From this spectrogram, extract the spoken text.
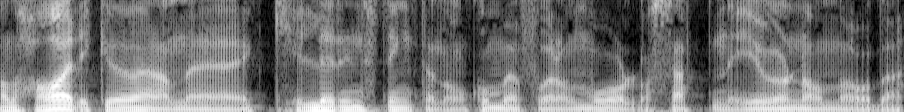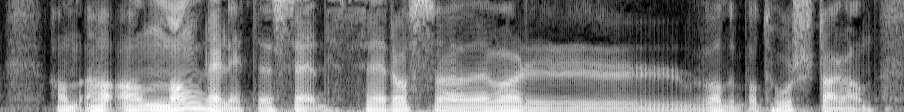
Han har ikke det der killerinstinktet når han kommer foran mål og setter den i hjørnene. og det. Han, han, mangler litt. Jeg ser, også, det var, var det på torsdagene,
